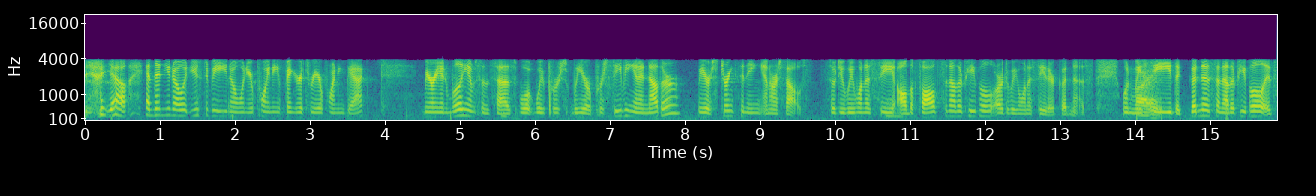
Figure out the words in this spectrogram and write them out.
yeah. And then you know it used to be you know when you're pointing a finger three are pointing back. Marianne Williamson says what we per- we are perceiving in another, we are strengthening in ourselves. So do we want to see all the faults in other people or do we want to see their goodness? When we Right. see the goodness in other people, it's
